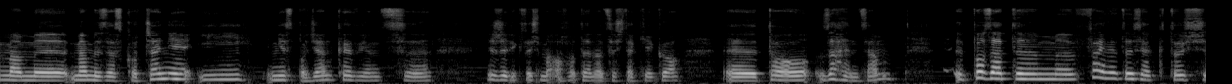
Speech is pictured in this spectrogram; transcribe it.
Mamy, mamy zaskoczenie i niespodziankę, więc jeżeli ktoś ma ochotę na coś takiego, to zachęcam. Poza tym fajne to jest, jak ktoś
